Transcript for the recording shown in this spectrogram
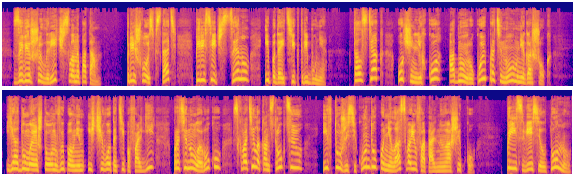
— завершил речь слонопотам. Пришлось встать, пересечь сцену и подойти к трибуне. Толстяк очень легко одной рукой протянул мне горшок. Я, думая, что он выполнен из чего-то типа фольги, протянула руку, схватила конструкцию и в ту же секунду поняла свою фатальную ошибку. Приз весил тонну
